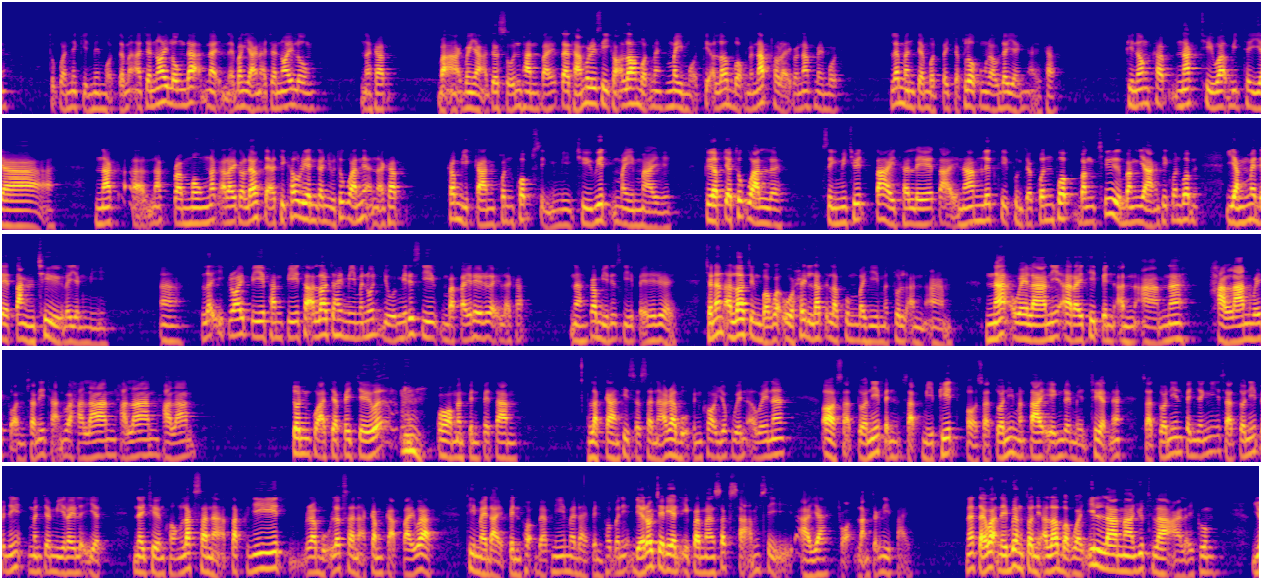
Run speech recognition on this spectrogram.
ทุกวันเนี่ยกินไม่หมด แต่มันอาจจะน้อยลงได้ในในบางอย่างอาจจะน้อยลงนะครับบางบางอย่างอาจจะสูญพันธุ์ไป แต่ถามบริสีของอัลลอฮ์หมดไหมไม่หมดที่อัลลอฮ์บอกนะนับเท่าไหร่ก็นับไม่หมด แล้วมันจะหมดไปจากโลกของเราได้อยังไงครับ พี่น้องครับนักชีววิทยา นักนักประมงนักอะไรก็แล้ว แต่ที่เขาเรียนกันอยู่ทุกวันเนี่ยนะครับเขามีการค้นพบสิ่งมีชีวิตใหม่ ๆ เกือบจะทุกวันเลย สิ่งมีชีวิตใต้ทะเลใต้น้ำลึกที่เพิ่งจะค้นพบบางชื่อบางอย่างที่ค้นพบยังไม่ได้ตั้งชื่อเลยยังมีอ่าและอีกร้อยปีพันปี ถ้าเราจะให้มีมนุษย์อยู่มีริสกีแบบไปเรื่อยๆแล้วครับนะก็มีริสกีไปเรื่อยๆ ฉะนั้นอัลลอฮ์จึงบอกว่าอูฮิลัตละคุมบะฮีมะตุลอันอาม ณ เวลานี้อะไรที่เป็นอันอามนะฮาลานไว้ก่อนสันนิษฐานว่าฮาลานฮาลานฮาลาน จนกว่าจะไปเจอว่าอ๋อมันเป็นไปตามหลักการที่ศาสนาระบุเป็นข้อยกเว้นเอาไว้นะอ๋อสัตว์ตัวนี้เป็นสัตว์มีพิษอ๋อสัตว์ตัวนี้มันตายเองด้วยเม็ดเชือดนะสัตว์ตัวนี้เป็นอย่างนี้สัตว์ตัวนี้เป็นอย่างนี้มันจะมีรายละเอียดในเชิงของลักษณะตักยีดระบุลักษณะกำกับไปว่า ที่ไม่ได้เป็นเพราะแบบนี้ไม่ได้เป็นเพราะแบบนี้ เดี๋ยวเราจะเรียนอีกประมาณสัก 3 4 อายะก่อนหลังจากนี้ไปนะแต่ว่าในเบื้องต้นเนี่ยอัลลอฮ์บอกว่าอิลลามายุทลาอะไรกุม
